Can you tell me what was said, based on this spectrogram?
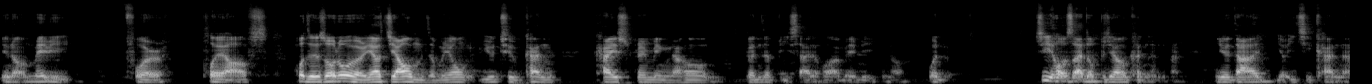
，you know maybe for playoffs，或者是说如果有人要教我们怎么用 YouTube 看开 streaming，然后跟着比赛的话，maybe you know 问季后赛都比较有可能嘛，因为大家有一起看啊，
